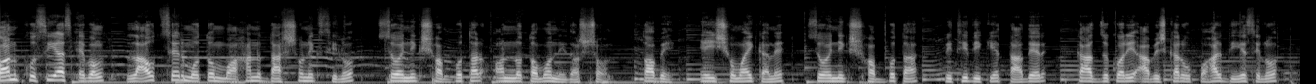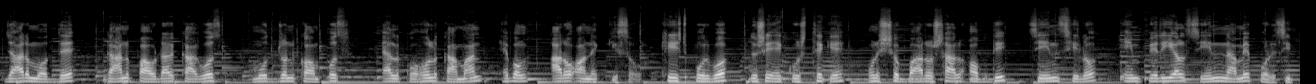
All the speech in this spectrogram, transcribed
কনফুসিয়াস এবং লাউৎসের মতো মহান দার্শনিক ছিল সৈনিক সভ্যতার অন্যতম নিদর্শন। তবে এই সময়কালে সৈনিক সভ্যতা পৃথিবীকে তাদের কার্যকরী আবিষ্কার উপহার দিয়েছিল, যার মধ্যে গান পাউডার কাগজ মুদ্রণ কম্পোজ, অ্যালকোহল, কামান এবং আরও অনেক কিছু। খ্রিস্টপূর্ব দুশো একুশ থেকে উনিশশো বারো সাল অবধি চীন ছিল ইম্পেরিয়াল চীন নামে পরিচিত।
